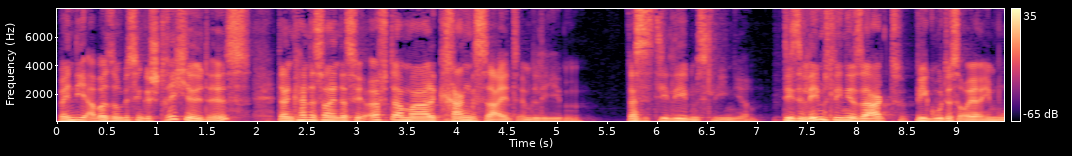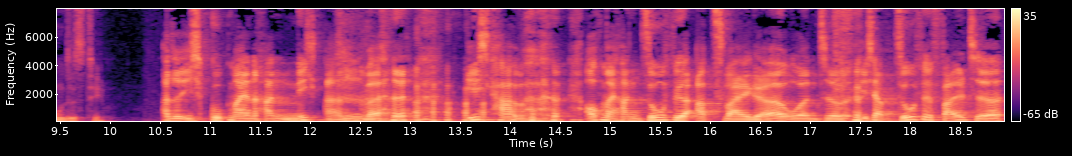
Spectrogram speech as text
Wenn die aber so ein bisschen gestrichelt ist, dann kann es sein, dass ihr öfter mal krank seid im Leben. Das ist die Lebenslinie. Diese Lebenslinie sagt, wie gut ist euer Immunsystem. Also ich gucke meine Hand nicht an, weil ich habe auf meiner Hand so viel Abzweige und äh, ich habe so viel Falte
